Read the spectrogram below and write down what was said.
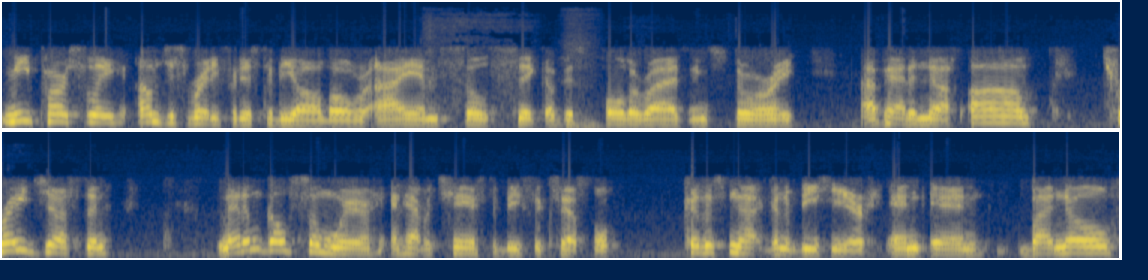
me personally, I'm just ready for this to be all over. I am so sick of this polarizing story. I've had enough. Um, trade Justin. Let him go somewhere and have a chance to be successful, because it's not going to be here. And and by no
